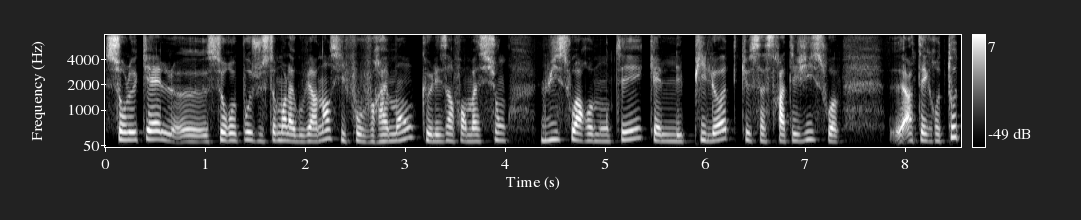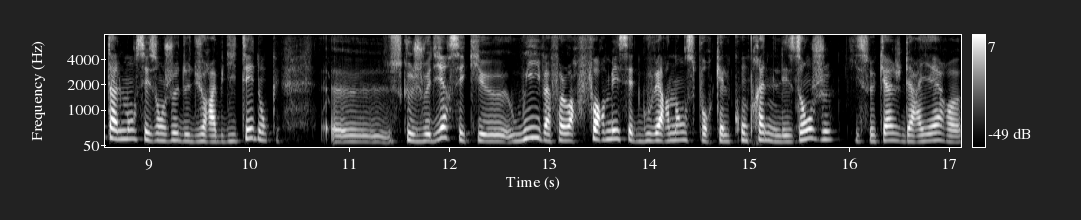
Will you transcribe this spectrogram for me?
sur lequel euh, se repose justement la gouvernance. Il faut vraiment que les informations lui soient remontées, qu'elle les pilote, que sa stratégie soit euh, intègre totalement ces enjeux de durabilité. Donc, euh, ce que je veux dire, c'est que oui, il va falloir former cette gouvernance pour qu'elle comprenne les enjeux qui se cachent derrière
